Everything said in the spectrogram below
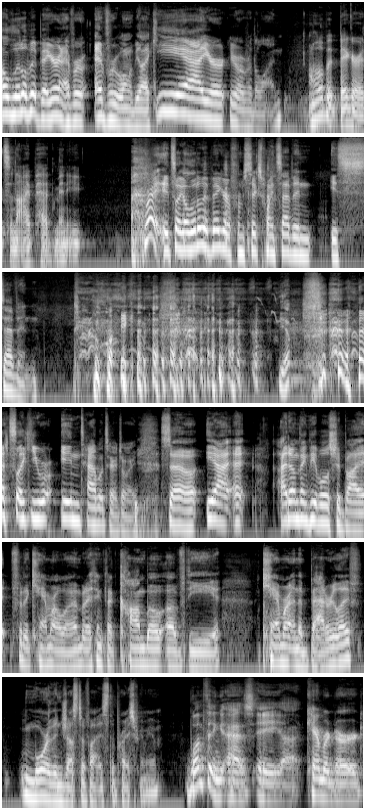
A little bit bigger, and every, everyone will be like, "Yeah, you're you're over the line." A little bit bigger. It's an iPad Mini. right. It's like a little bit bigger from six point seven is seven. like, yep. that's like you were in tablet territory. So yeah, I, I don't think people should buy it for the camera alone, but I think the combo of the camera and the battery life more than justifies the price premium. One thing as a uh, camera nerd,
